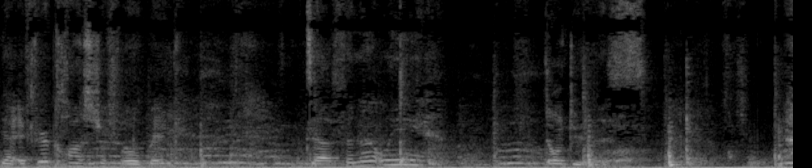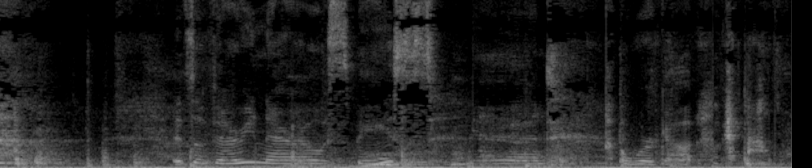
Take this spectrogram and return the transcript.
Yeah, if you're claustrophobic, definitely don't do this. It's a very narrow space workout.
